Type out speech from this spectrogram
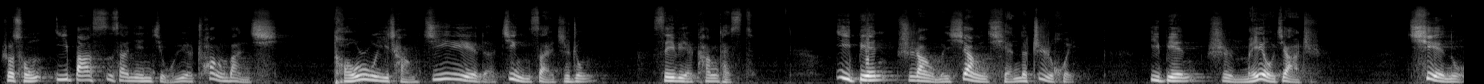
说从1843年9月创办起，投入一场激烈的竞赛之中 s a v i o r Contest，一边是让我们向前的智慧，一边是没有价值、怯懦、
